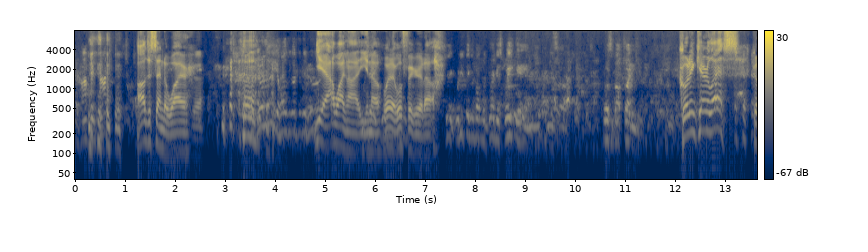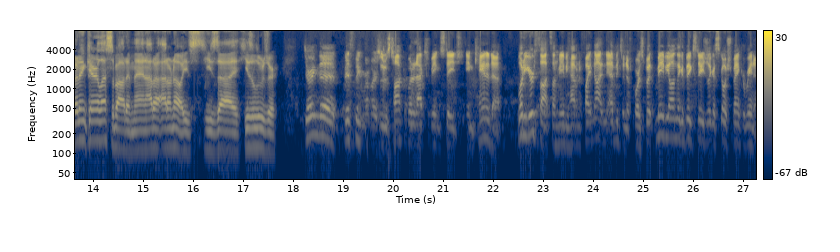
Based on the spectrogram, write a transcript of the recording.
and half in cash? I'll just send a wire. Yeah. jewelry, you're holding on to the jewelry. Yeah, why not? You know, we'll, we'll figure it out. Jake, what do you think about McGregor's weight gain his uh, what's about fighting? Couldn't care less. Couldn't care less about him, man. I don't. I don't know. He's he's uh he's a loser. During the Bisping rumors, there was talk about it actually being staged in Canada. What are your thoughts on maybe having a fight, not in Edmonton, of course, but maybe on like a big stage like a Scotiabank Arena?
